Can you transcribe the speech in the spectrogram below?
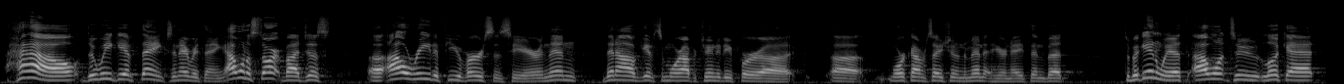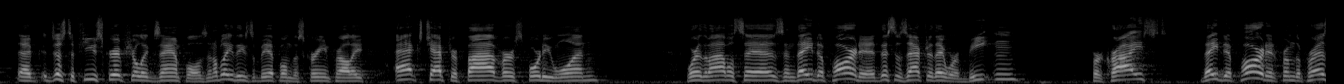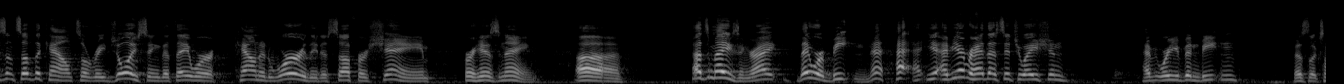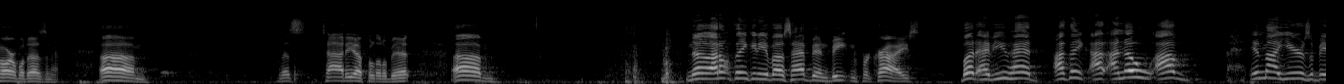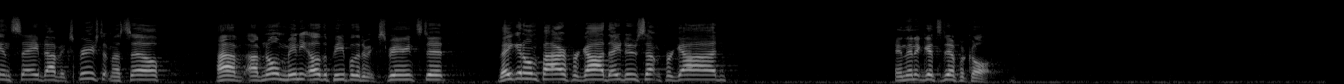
how do we give thanks in everything? I want to start by just, uh, I'll read a few verses here, and then, then I'll give some more opportunity for uh, uh, more conversation in a minute here, Nathan. But to begin with, I want to look at uh, just a few scriptural examples, and I believe these will be up on the screen probably. Acts chapter 5, verse 41, where the Bible says, And they departed, this is after they were beaten for Christ. They departed from the presence of the council, rejoicing that they were counted worthy to suffer shame for his name. Uh, that's amazing, right? They were beaten. Have you ever had that situation have, where you've been beaten? This looks horrible, doesn't it? Um, let's tidy up a little bit. Um, no, I don't think any of us have been beaten for Christ. But have you had, I think, I, I know I've, in my years of being saved, I've experienced it myself. I've, I've known many other people that have experienced it. They get on fire for God, they do something for God, and then it gets difficult.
